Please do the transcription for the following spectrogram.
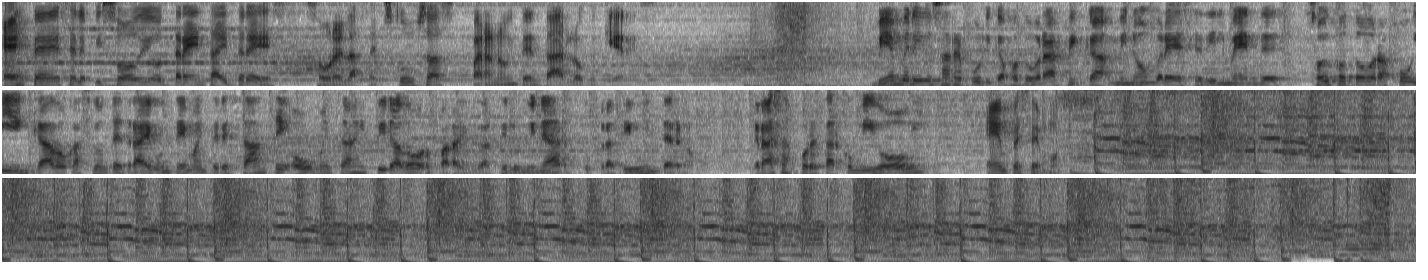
Este es el episodio 33 sobre las excusas para no intentar lo que quieres. Bienvenidos a República Fotográfica, mi nombre es Edil Méndez, soy fotógrafo y en cada ocasión te traigo un tema interesante o un mensaje inspirador para ayudarte a iluminar tu creativo interno. Gracias por estar conmigo hoy, empecemos.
